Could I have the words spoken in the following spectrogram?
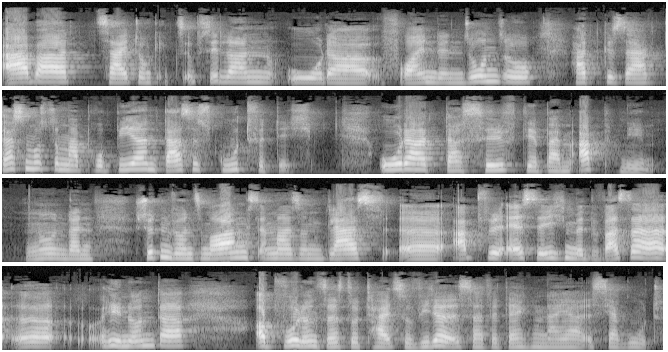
aber Zeitung XY oder Freundin so und so hat gesagt, das musst du mal probieren, das ist gut für dich. Oder das hilft dir beim Abnehmen. Ne, und dann schütten wir uns morgens immer so ein Glas äh, Apfelessig mit Wasser äh, hinunter, obwohl uns das total zuwider ist, weil wir denken, naja, ist ja gut.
